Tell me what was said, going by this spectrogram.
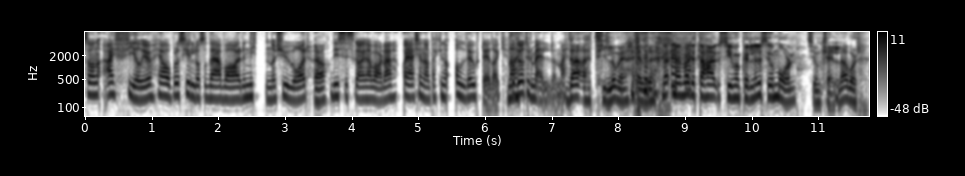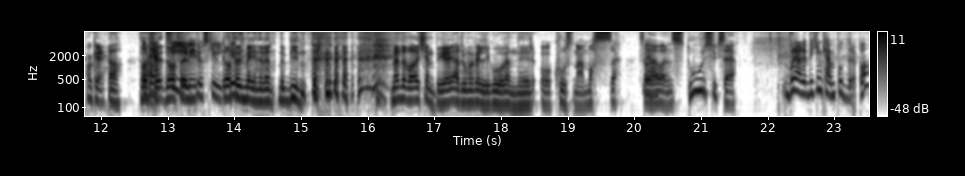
sånn, I feel you. Jeg var på Roskilde også da jeg var 19 og 20 år. Ja. De siste gangene jeg var der. Og jeg kjenner at jeg kunne aldri ha gjort det i dag. Nei. Og du er til og med eldre enn meg. Det er til og med eldre. Men, men var dette her syv om kvelden eller syv om morgenen? Syv om kvelden, ja, Bård. Ok. Ja. Og det er tidlig Det var før main-eventene begynte. Men det var kjempegøy. Jeg dro med veldig gode venner og koste meg masse. Så Ja. det var en stor suksess. Hvor er det, Hvilken camp bodde dere på?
